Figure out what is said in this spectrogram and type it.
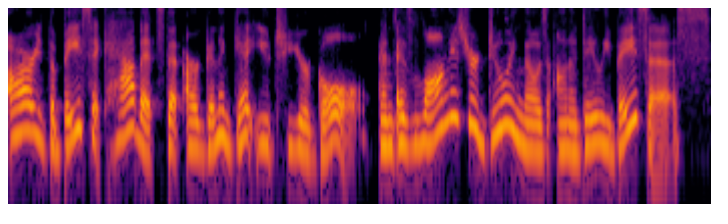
are the basic habits that are going to get you to your goal. And as long as you're doing those on a daily basis,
